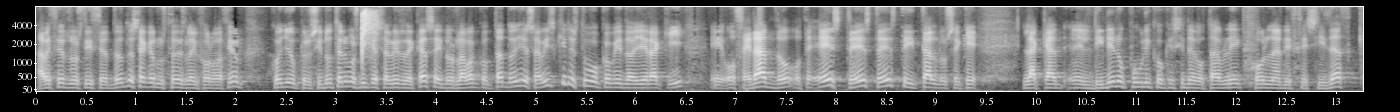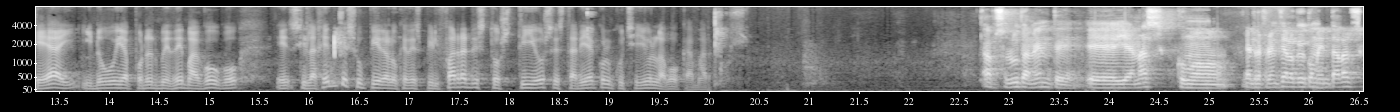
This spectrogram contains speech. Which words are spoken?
A veces nos dicen, ¿de dónde sacan ustedes la información? Coño, pero si no tenemos ni que salir de casa y nos la van contando, oye, ¿sabéis quién estuvo comiendo ayer aquí? Eh, o cenando, o este, este, este y tal, no sé qué. el dinero público que es inagotable con la necesidad que hay, y no voy a ponerme demagogo, eh, si la gente supiera lo que despilfarran estos tíos, estaría con el cuchillo en la boca, Marcos. Absolutamente. Eh, y además, como en referencia a lo que comentabas,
